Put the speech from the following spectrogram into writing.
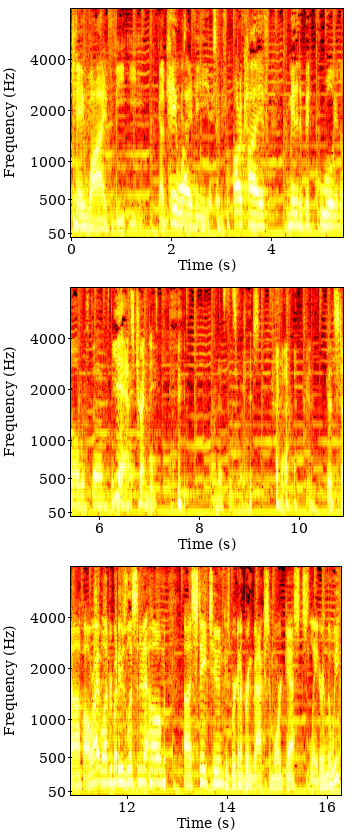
K Y V E. Got K Y V E exactly from archive. You made it a bit cool, you know, with the, with the yeah, it's trendy. oh, that's that's where it works. good, good stuff. All right, well, everybody who's listening at home, uh, stay tuned because we're going to bring back some more guests later in the week.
